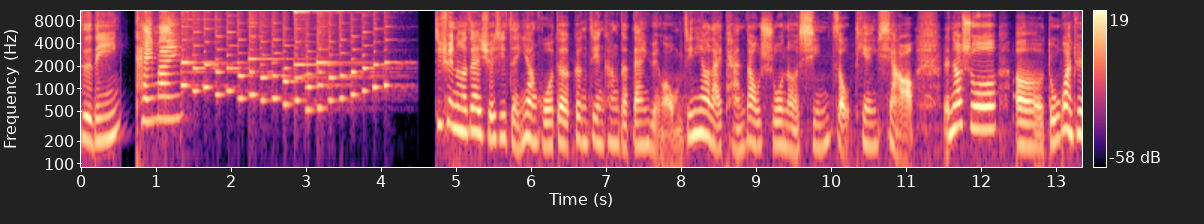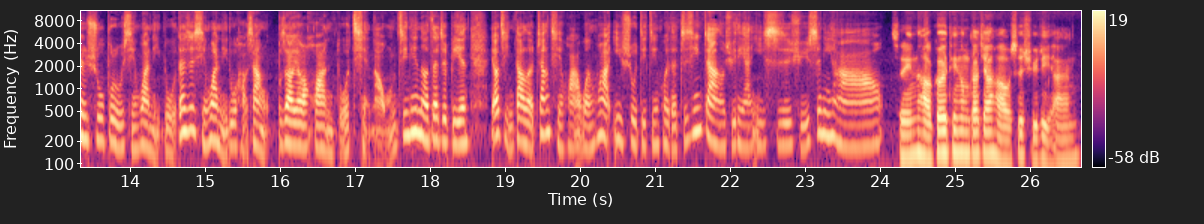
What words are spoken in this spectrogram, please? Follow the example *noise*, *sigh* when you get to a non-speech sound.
子琳开麦。继续呢，在学习怎样活得更健康的单元哦，我们今天要来谈到说呢，行走天下哦。人家说，呃，读万卷书不如行万里路，但是行万里路好像不知道要不要花很多钱啊。我们今天呢，在这边邀请到了张启华文化艺术基金会的执行长徐礼安医师，徐医师你好。子琳好，各位听众大家好，我是徐礼安。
